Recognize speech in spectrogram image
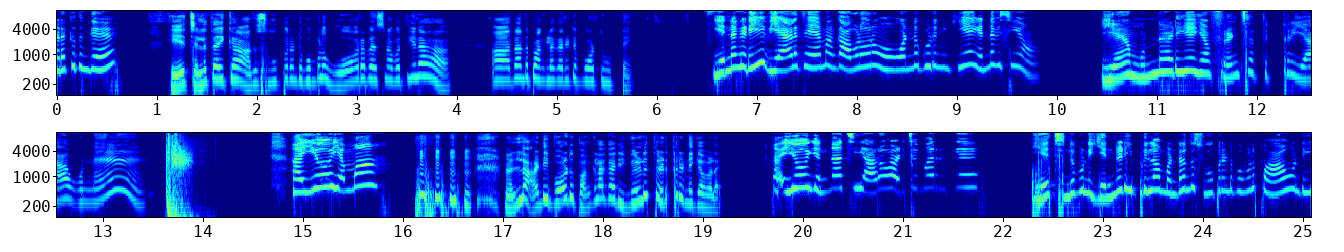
நடக்குதுங்க? ஏ செல்லத்தாய்க்கா அந்த சூப்பர் ரெண்டு பொம்பளை ஓவர பேசினா பத்தியலா அதான் அந்த பங்களாக்காரிட்ட போட்டு விட்டேன். என்னங்கடி வேலை செய்யாம அங்க அவ்வளோ ஒண்ணு கூட நிக்கியே? என்ன விஷயம்? ஏன் முன்னாடியே என் ஃப்ரெண்ட்ஸ திட்டுறியா உன்ன? ஐயோ அம்மா நல்ல அடி போடு பங்களாக்காரி வெளுத்து எடுத்துரு இன்னைக்கு அவளை. ஐயோ என்னாச்சு? யாரோ அடிச்ச மாதிரி இருக்கு. ஏ சின்ன பொண்ணு என்னடி இப்படி எல்லாம் பண்ற? அந்த சூப்பர் ரெண்டு பொம்பளை பாவம்டி.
